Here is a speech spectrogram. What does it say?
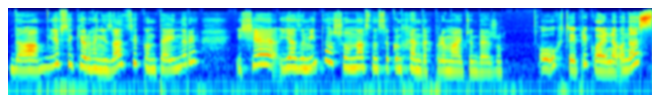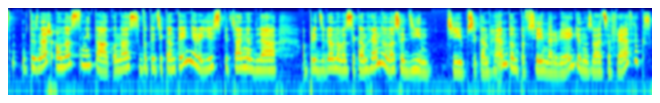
Да, є всякі організації, контейнери, І ще я замітила, що у нас на секонд-хендах приймають одежу. Ух ты, прикольно. У нас, ты знаешь, а у нас не так. У нас вот эти контейнеры есть специально для определенного секонд-хенда. У нас один тип секонд-хенда, он по всей Норвегии, называется Fretex,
